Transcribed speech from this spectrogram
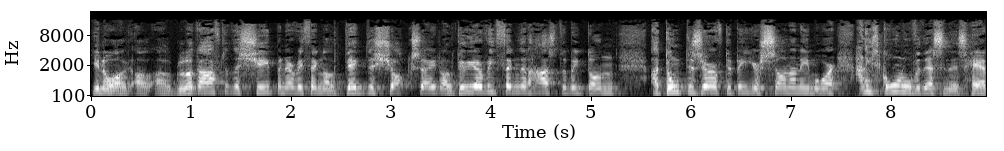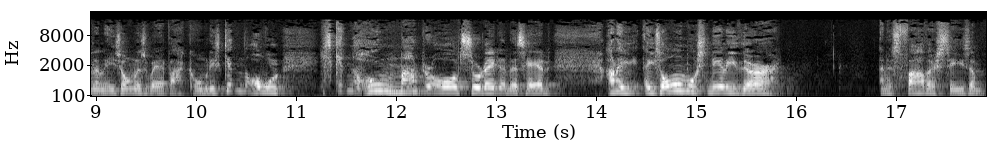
You know, I'll, I'll, I'll, look after the sheep and everything. I'll dig the shocks out. I'll do everything that has to be done. I don't deserve to be your son anymore. And he's going over this in his head and he's on his way back home and he's getting the whole, he's getting the whole mantra all sorted out in his head. And he, he's almost nearly there. And his father sees him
